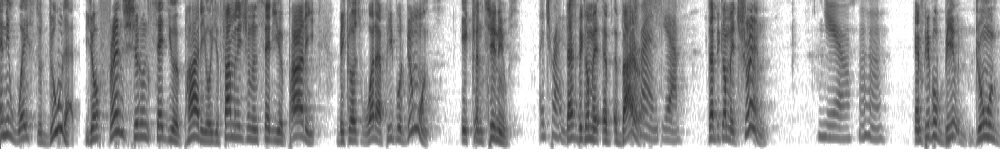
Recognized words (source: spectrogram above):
many ways to do that. Your friends shouldn't set you a party, or your family shouldn't set you a party because what are people doing? It continues. A trend. That's become a, a, a virus. trend, yeah. That become a trend, Yeah. and people be doing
